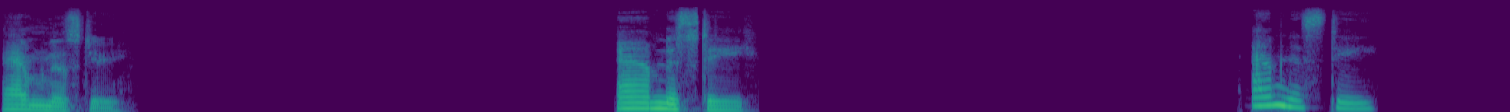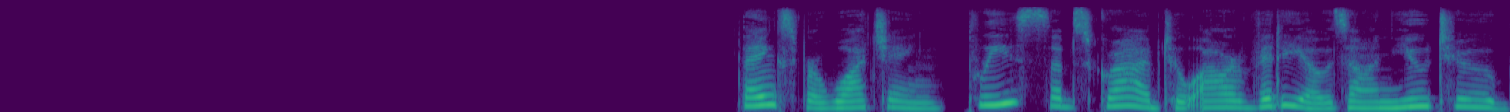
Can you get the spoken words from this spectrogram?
Amnesty. amnesty, Amnesty. Thanks for watching. Please subscribe to our videos on YouTube.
